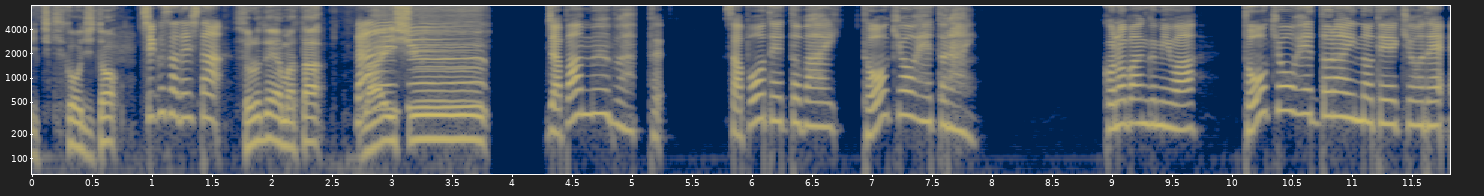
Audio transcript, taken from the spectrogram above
一木広治とちぐさでした。それではまた来週。 Japan Move Up supported by Tokyo Headline。この番組は東京ヘッドラインの提供で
